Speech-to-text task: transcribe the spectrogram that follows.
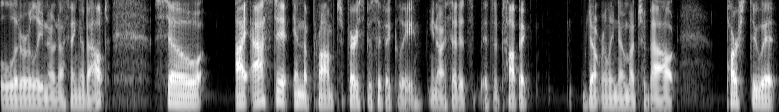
literally know nothing about. So I asked it in the prompt very specifically. You know, I said it's it's a topic don't really know much about. Parse through it,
